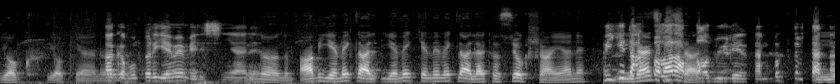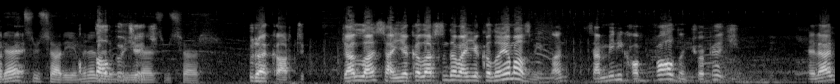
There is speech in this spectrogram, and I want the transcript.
Yok yok yani. Kanka öyle. bunları yememelisin yani. Öldüm. Abi yemekle yemek yememekle alakası yok şu an yani. Bir git atma lan aptal büyülerinden. Bıktım senden İğrenç be. bir çar yemin Aptal ederim böcek. iğrenç bir çar. Bırak artık. Gel lan sen yakalarsın da ben yakalayamaz mıyım lan? Sen beni hafife aldın köpek. Helal.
